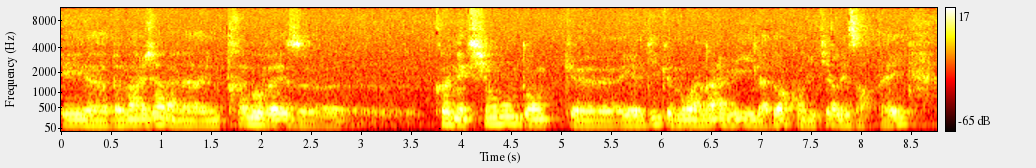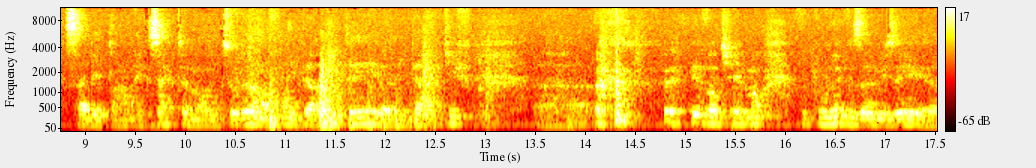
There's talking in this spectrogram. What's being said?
Et euh, ben, Marie-Jeanne, elle a une très mauvaise euh, connexion, donc, euh, et elle dit que Moana, lui, il adore qu'on lui tire les orteils, ça détend, exactement. Donc, si vous un enfant hyper agité, hyper actif, éventuellement, vous pouvez vous amuser euh,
